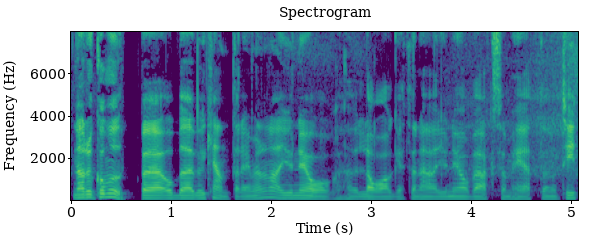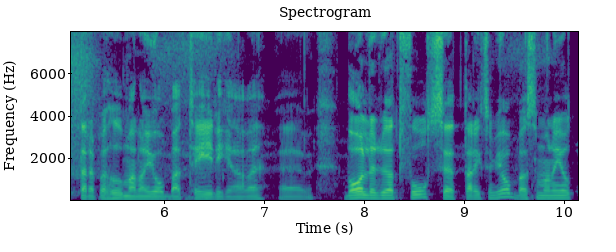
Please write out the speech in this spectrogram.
När du kom upp eh, och började bekanta dig med den här juniorlaget, den här juniorverksamheten och tittade på hur man har jobbat tidigare. Eh, valde du att fortsätta liksom jobba som man har gjort?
